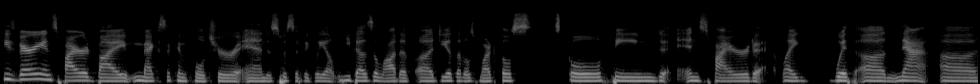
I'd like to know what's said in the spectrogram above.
he's very inspired by Mexican culture and specifically he does a lot of uh, Dia de los Muertos skull themed, inspired like with uh, nat, uh,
